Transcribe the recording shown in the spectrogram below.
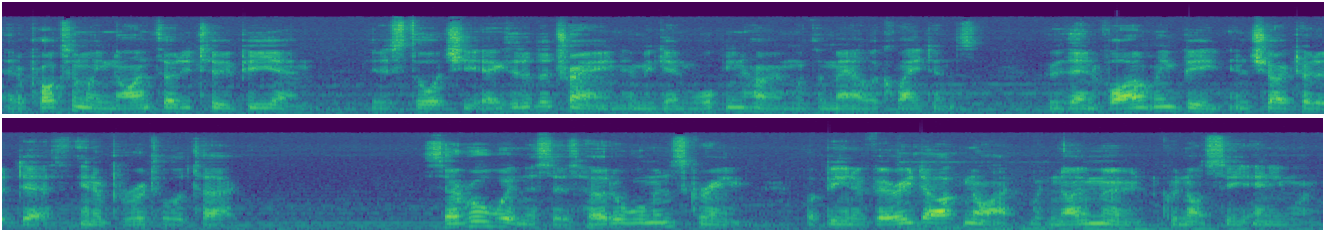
At approximately 9.32 pm, it is thought she exited the train and began walking home with a male acquaintance, who then violently beat and choked her to death in a brutal attack. Several witnesses heard a woman scream but being a very dark night with no moon, could not see anyone.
